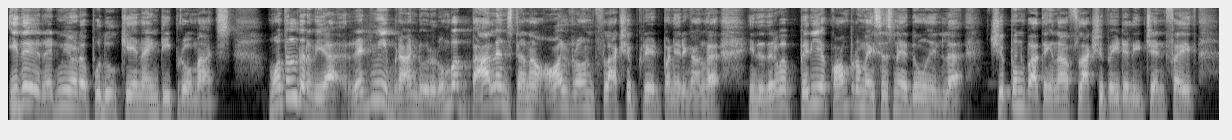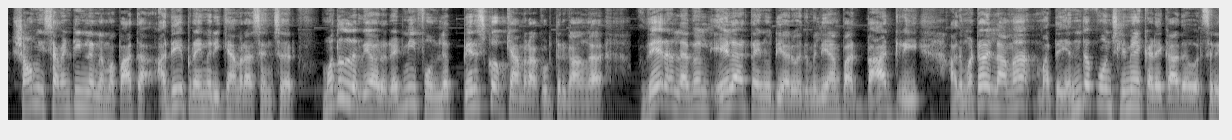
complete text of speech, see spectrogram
இது ரெட்மியோட புது கே நைன்டி ப்ரோ மேக்ஸ் முதல் தடவையாக ரெட்மி பிராண்ட் ஒரு ரொம்ப பேலன்ஸ்டான ஆல்ரவுண்ட் ஃப்ளாக்ஷிப் க்ரியேட் பண்ணியிருக்காங்க இந்த தடவை பெரிய காம்ப்ரமைசஸ்னு எதுவும் இல்லை. சிப்புன்னு பார்த்தீங்கன்னா flagship eight elite gen five Xiaomi செவன்டீனில் நம்ம பார்த்த அதே பிரைமரி கேமரா சென்சர் முதல் தடவையாக ஒரு ரெட்மி ஃபோனில் பெரிஸ்கோப் கேமரா கொடுத்துருக்காங்க. வேற லெவல் ஏழாயிரத்தி ஐநூற்றி அறுபது மில்லியம் பார் பேட்ரி அது மட்டும் இல்லாமல் மற்ற எந்த ஃபோன்ஸ்லையுமே கிடைக்காத ஒரு சில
